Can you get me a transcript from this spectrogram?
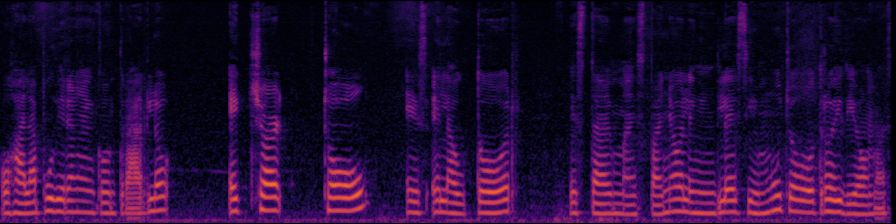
Ojalá pudieran encontrarlo. Eckhart Tolle es el autor. Está en español, en inglés y en muchos otros idiomas.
